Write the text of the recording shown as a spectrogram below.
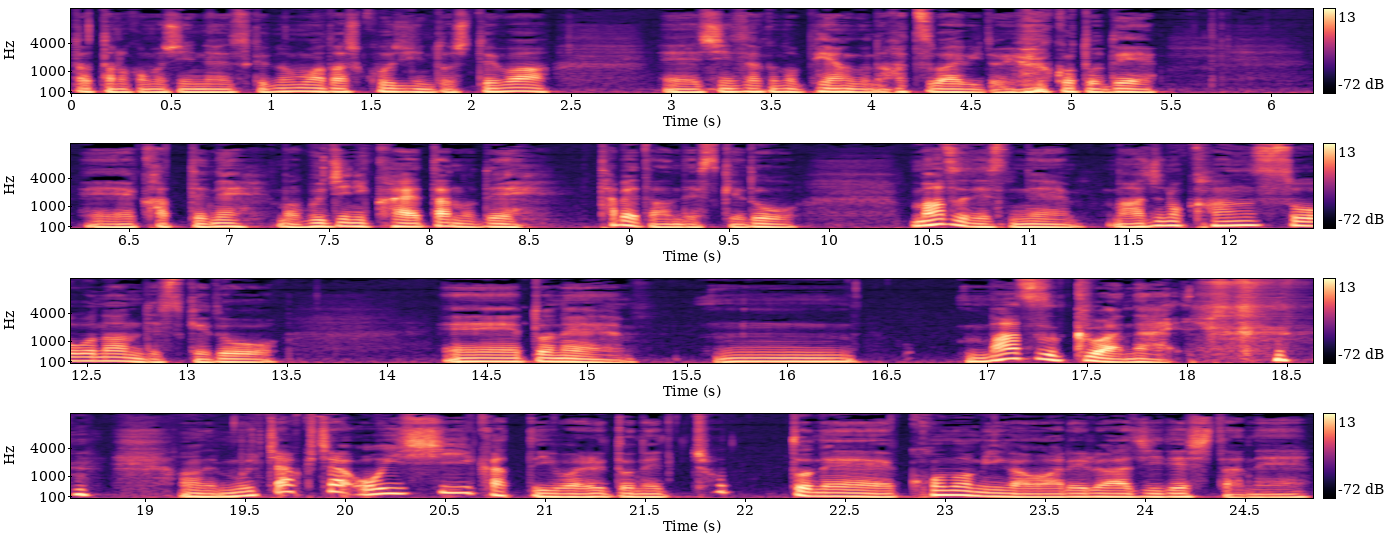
ーだったのかもしれないですけども、私個人としては、えー、新作のペヤングの発売日ということで、えー、買ってね、まあ、無事に買えたので、食べたんですけど、まずですね、まあ、味の感想なんですけど、えっ、ー、とね、うーん、まずくはない あのね。むちゃくちゃ美味しいかって言われるとね、ちょっとね、好みが割れる味でしたね。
